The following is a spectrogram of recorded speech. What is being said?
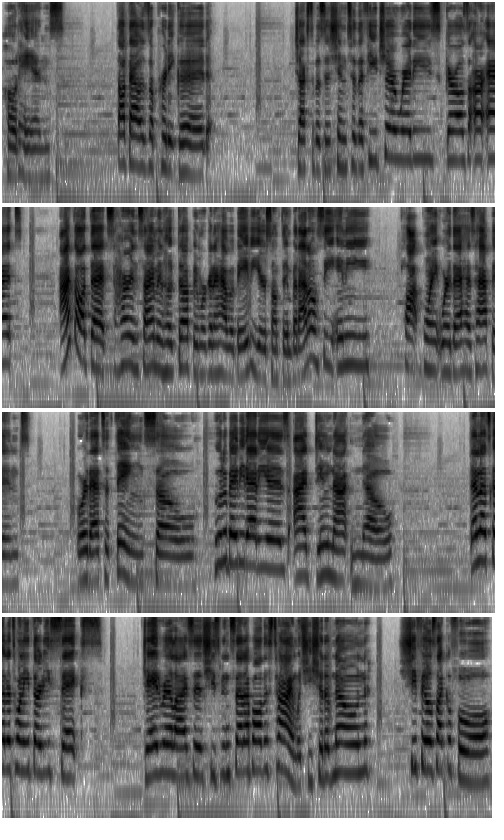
hold hands. Thought that was a pretty good juxtaposition to the future where these girls are at I thought that her and Simon hooked up and we're gonna have a baby or something, but I don't see any plot point where that has happened or that's a thing. So, who the baby daddy is, I do not know. Then let's go to 2036. Jade realizes she's been set up all this time, which she should have known. She feels like a fool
